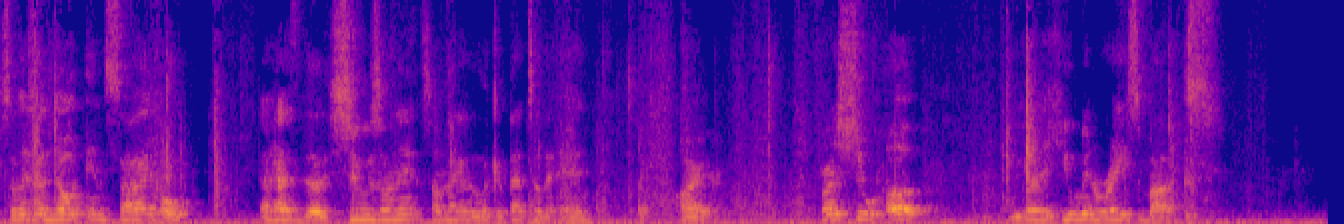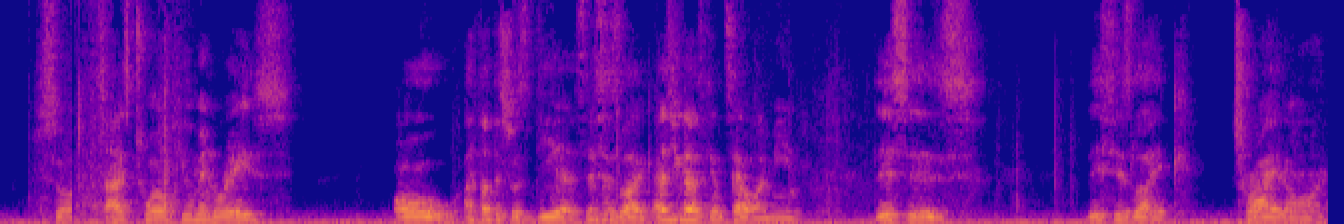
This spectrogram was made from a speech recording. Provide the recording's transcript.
so there's a note inside. Oh, that has the shoes on it, so I'm not gonna look at that till the end. All right, first shoe up, we got a human race box. So size 12 human race. Oh, I thought this was DS. This is like, as you guys can tell, I mean, this is, this is like try it on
